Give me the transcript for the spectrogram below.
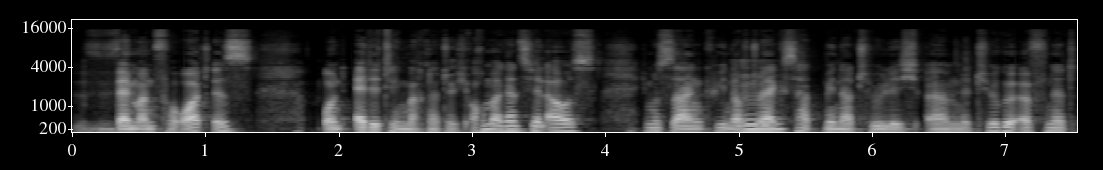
wenn man vor Ort ist. Und Editing macht natürlich auch immer ganz viel aus. Ich muss sagen, Queen of Drags hat mir natürlich ähm, eine Tür geöffnet,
